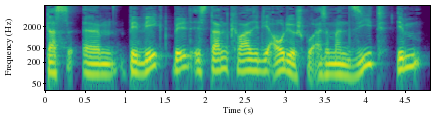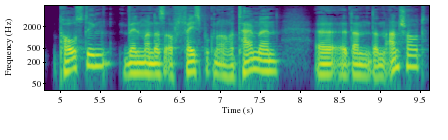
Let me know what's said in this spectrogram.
Das ähm, Bewegtbild ist dann quasi die Audiospur. Also man sieht im Posting, wenn man das auf Facebook und eure Timeline äh, dann, dann anschaut,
